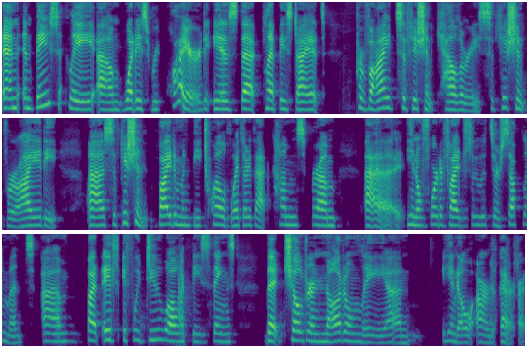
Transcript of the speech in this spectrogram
And and basically, um, what is required is that plant based diets provide sufficient calories, sufficient variety, uh, sufficient vitamin B12, whether that comes from uh, you know, fortified foods or supplements. Um, but if if we do all of these things, that children not only, um, you know, are, are, are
